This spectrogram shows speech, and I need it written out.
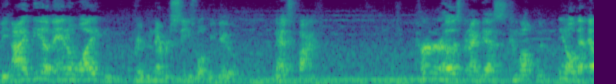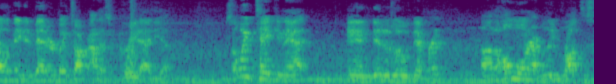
The idea of Ana White, and probably never sees what we do, that's fine. Her and her husband, I guess, come up with, you know, that elevated bed everybody talked about. That's a great idea. So we've taken that and did it a little different. Uh, the homeowner, I believe, brought this.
